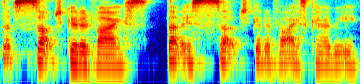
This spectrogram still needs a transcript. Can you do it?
That's such good advice. That is such good advice kirbie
